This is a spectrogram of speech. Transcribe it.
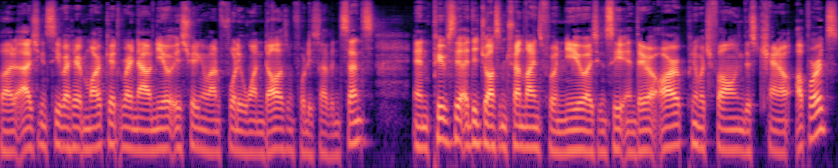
But as you can see right here, market right now, NIO is trading around $41.47. And previously, I did draw some trend lines for NIO as you can see, and they are pretty much following this channel upwards.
